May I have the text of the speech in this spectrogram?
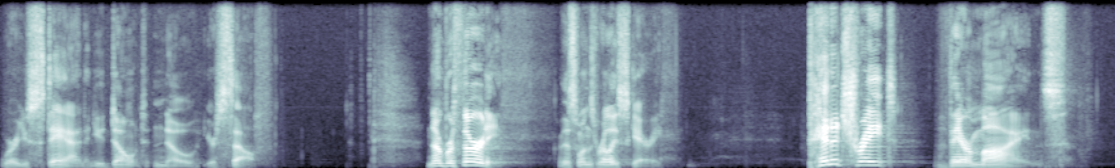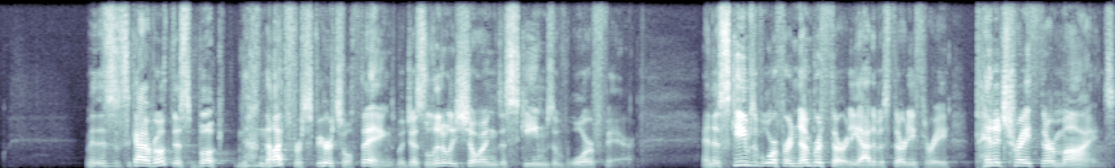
where you stand and you don't know yourself. Number 30. This one's really scary. Penetrate their minds. This is the guy wrote this book not for spiritual things, but just literally showing the schemes of warfare. And the schemes of warfare, number 30 out of his 33, penetrate their minds.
